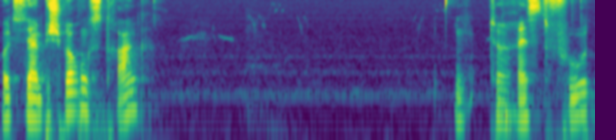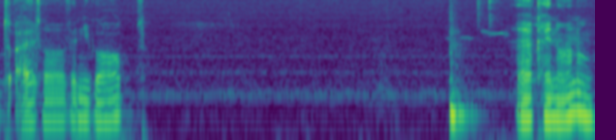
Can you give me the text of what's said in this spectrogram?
Holst du dir einen Beschwörungstrank. Und der Rest Food, Alter, wenn überhaupt. Ja, keine Ahnung.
